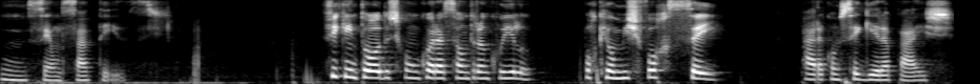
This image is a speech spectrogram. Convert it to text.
insensatezes. Fiquem todos com o coração tranquilo, porque eu me esforcei para conseguir a paz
